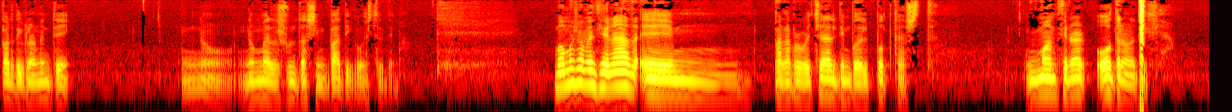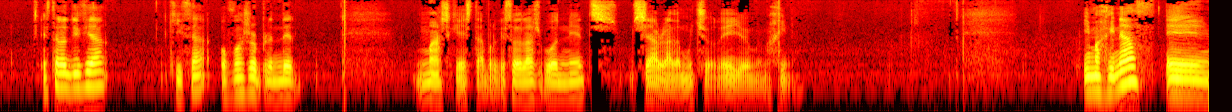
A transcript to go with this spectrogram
particularmente no, no me resulta simpático este tema. Vamos a mencionar, em, para aprovechar el tiempo del podcast, mencionar otra noticia. Esta noticia quizá os va a sorprender más que esta, porque esto de las botnets se ha hablado mucho de ello, me imagino. Imaginad eh,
